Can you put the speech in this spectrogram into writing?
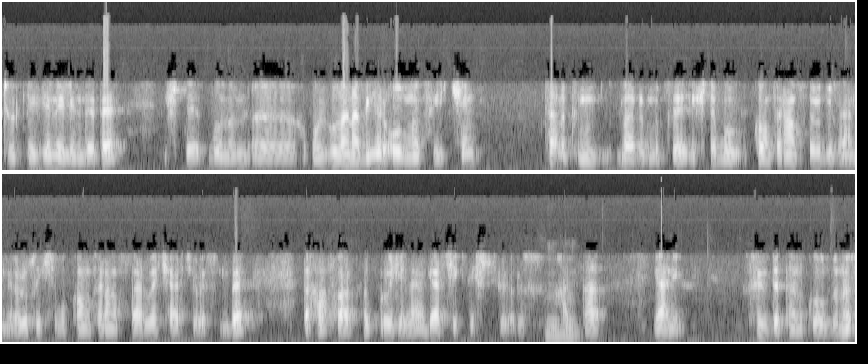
Türkiye genelinde de işte bunun e, uygulanabilir olması için tanıtımlarımızı işte bu konferansları düzenliyoruz. İşte bu konferanslar ve çerçevesinde daha farklı projeler gerçekleştiriyoruz. Hı hı. Hatta yani siz de tanık oldunuz.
